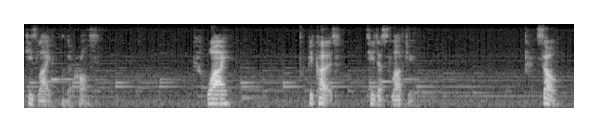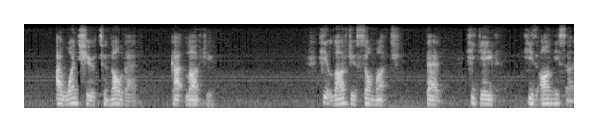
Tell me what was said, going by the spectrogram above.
his life on the cross. Why? Because Jesus loved you. So, I want you to know that God loved you. He loved you so much that He gave His only Son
